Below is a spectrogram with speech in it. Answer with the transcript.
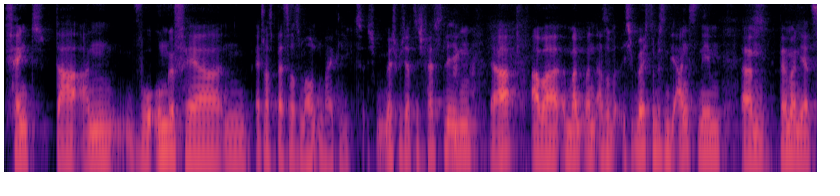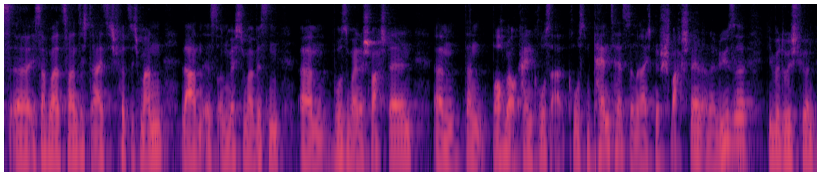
fängt da an, wo ungefähr ein etwas besseres Mountainbike liegt. Ich möchte mich jetzt nicht festlegen, ja, aber man, man, also ich möchte ein bisschen die Angst nehmen, ähm, wenn man jetzt, äh, ich sag mal, 20, 30, 40 Mann Laden ist und möchte mal wissen, ähm, wo sind meine Schwachstellen, ähm, dann brauchen wir auch keinen groß, großen Pentest, dann reicht eine Schwachstellenanalyse, die wir durchführen.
